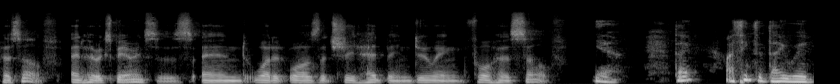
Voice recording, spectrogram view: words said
herself and her experiences and what it was that she had been doing for herself. Yeah. They, I think that they would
